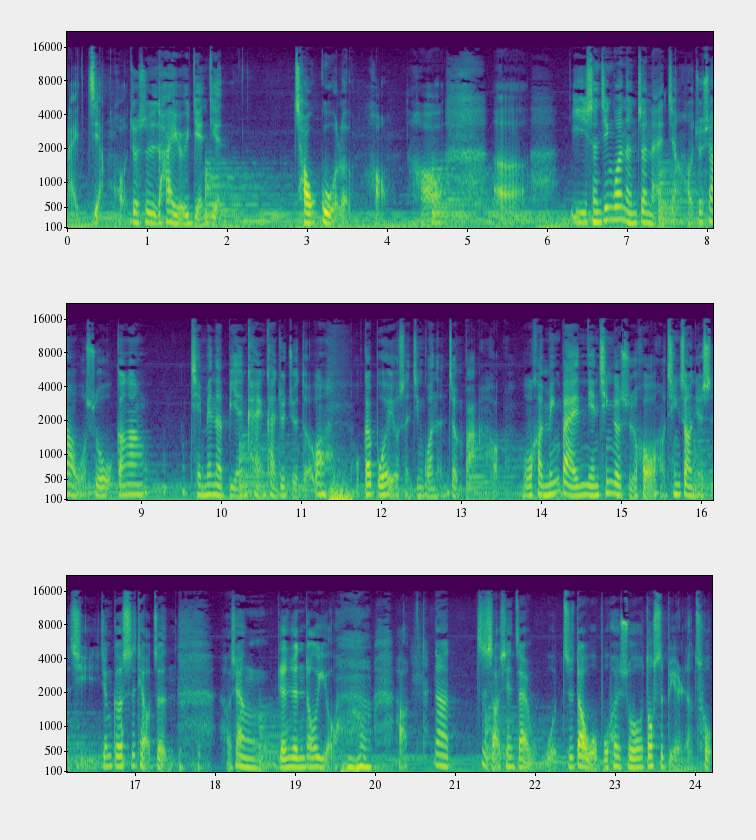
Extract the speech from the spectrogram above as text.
来讲，哈，就是它有一点点超过了，好，然后。呃，以神经官能症来讲，哈，就像我说，我刚刚前面的别人看一看就觉得，哦，我该不会有神经官能症吧？好，我很明白，年轻的时候，哈，青少年时期，人格失调症好像人人都有。好，那至少现在我知道，我不会说都是别人的错。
